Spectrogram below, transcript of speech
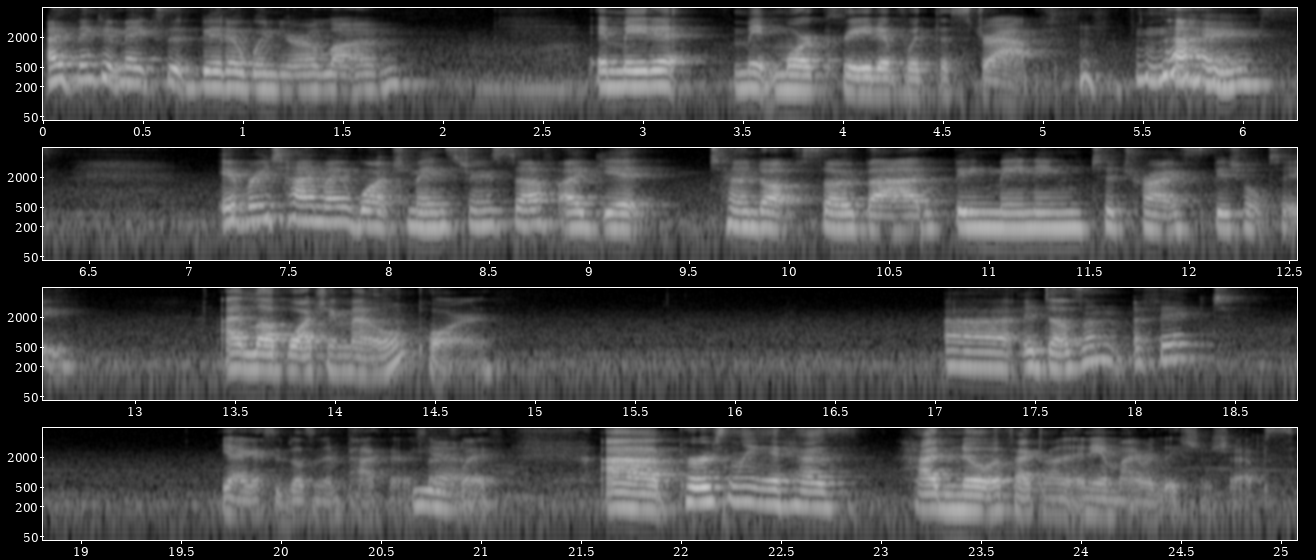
I think it makes it better when you're alone. It made it made more creative with the strap. nice. Every time I watch mainstream stuff, I get turned off so bad, been meaning to try specialty. I love watching my own porn. Uh, it doesn't affect. Yeah, I guess it doesn't impact their sex Yeah. life. Uh, personally, it has had no effect on any of my relationships.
